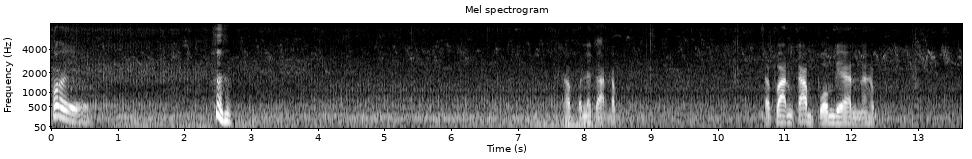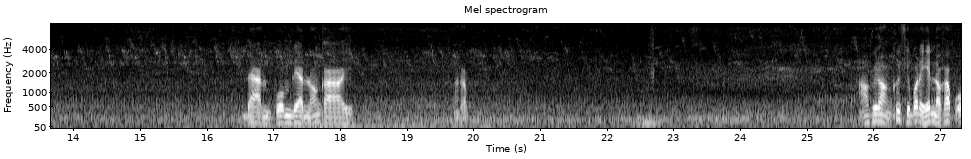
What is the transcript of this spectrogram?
โอ้ยครับบรรยากาศครับสะพานข้ามปวมเดียนนะครับ ด่านปวมเดียนน้องกายนะครับ เอาพี่น้องคือสิบ่ได้เห็นหรอกครับ โอ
